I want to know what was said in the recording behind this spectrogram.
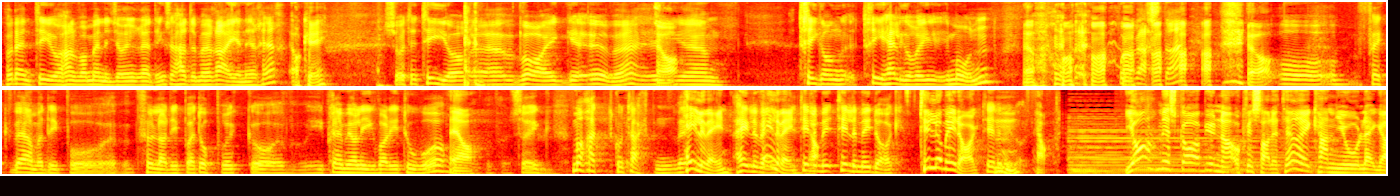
på den tida han var manager i Redding, så hadde vi Ryanair her. Ok. Så etter ti år eh, var jeg eh, over i Ja. eh, tre, gang, tre helger i, i måneden. Ja. på det verste. Ja. Og, og fikk være med de på følge de på et opprykk, og i Premier League var de i to år. Ja. Så jeg vi har hatt kontakten Hele veien. Hele veien. Hele veien, Til, og med, til og med i dag. Til og med i dag. Til og med i Mm, dag. ja. Ja, vi skal begynne å quize litt her. Jeg kan jo legge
